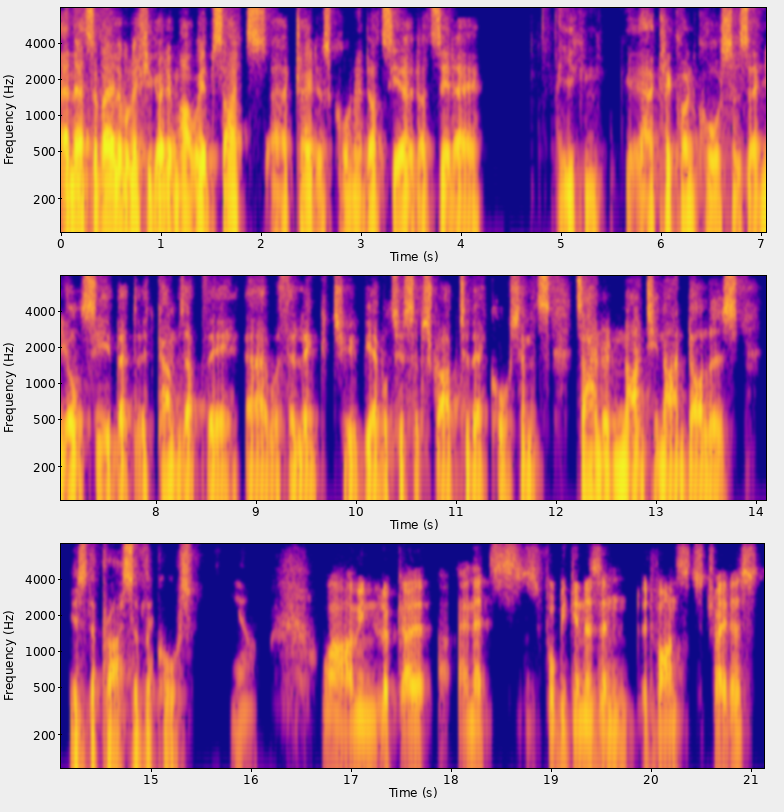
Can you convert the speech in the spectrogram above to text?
And that's available. If you go to my website, uh, traderscorner.co.za, you can uh, click on courses and you'll see that it comes up there uh, with a link to be able to subscribe to that course. And it's, it's $199 is the price of the course. Yeah. Wow. I mean, look, uh, uh and that's for beginners and advanced traders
